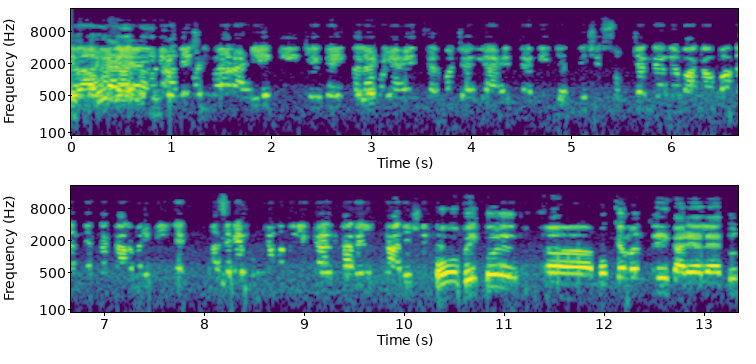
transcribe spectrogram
राहुल गांधी आदेश दिला आहे की जे काही तलाठी आहेत कर्मचारी आहेत त्यांनी जनतेशी सौजन्याने वागावं अन्यथा कारवाई केली असं काही मुख्यमंत्री कार्यालयाचे आदेश हो बिलकुल मुख्यमंत्री कार्यालयातून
